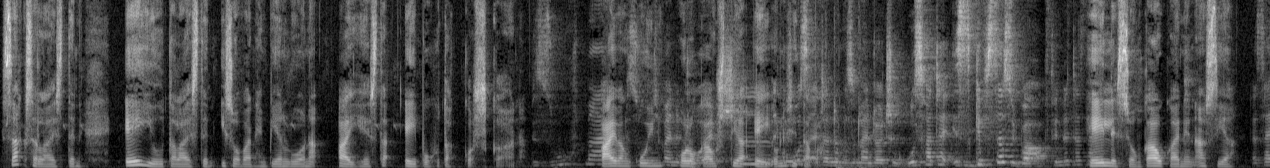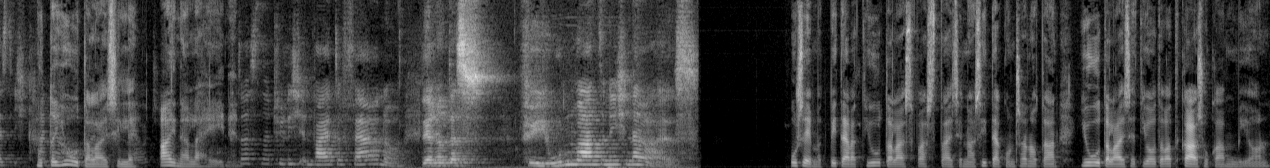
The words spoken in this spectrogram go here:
Saksalaisten ei-juutalaisten isovanhempien luona aiheesta ei puhuta koskaan. Aivan kuin holokaustia ei olisi tapahtunut. Heille se on kaukainen asia, mutta juutalaisille aina läheinen. Useimmat pitävät juutalaisvastaisena sitä, kun sanotaan juutalaiset joutavat kaasukammioon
